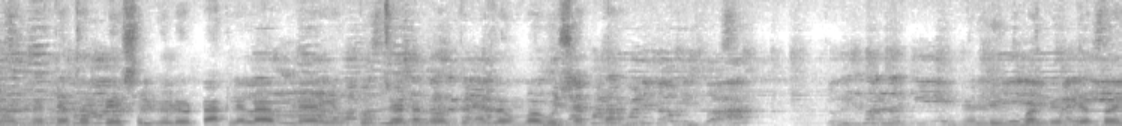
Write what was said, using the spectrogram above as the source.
तर मी त्याचा स्पेशल व्हिडिओ टाकलेला आहे आपल्या यूट्यूब चॅनलवर तुम्ही जाऊन बघू शकता. लिंक पण देऊन देतोय.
